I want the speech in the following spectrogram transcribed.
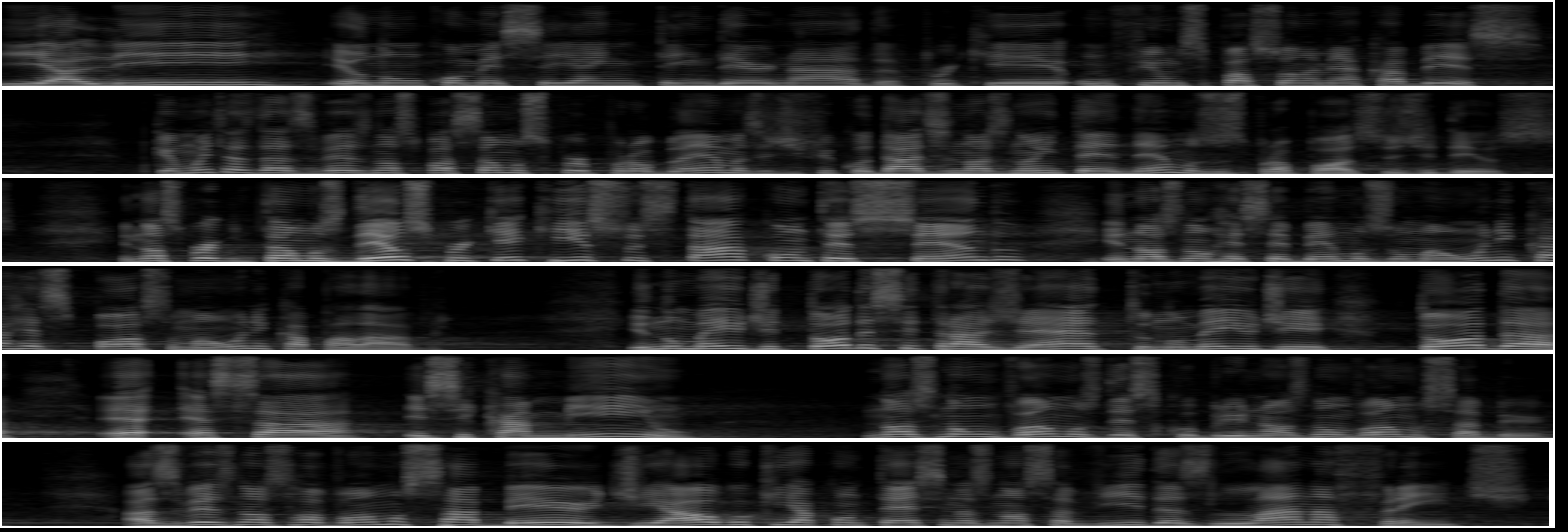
E ali eu não comecei a entender nada, porque um filme se passou na minha cabeça. Porque muitas das vezes nós passamos por problemas e dificuldades e nós não entendemos os propósitos de Deus. E nós perguntamos, Deus, por que, que isso está acontecendo? E nós não recebemos uma única resposta, uma única palavra. E no meio de todo esse trajeto, no meio de toda essa, esse caminho, nós não vamos descobrir, nós não vamos saber. Às vezes nós só vamos saber de algo que acontece nas nossas vidas lá na frente,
